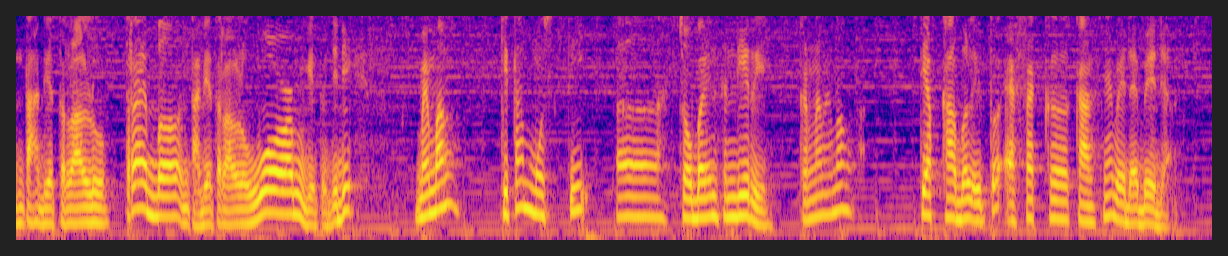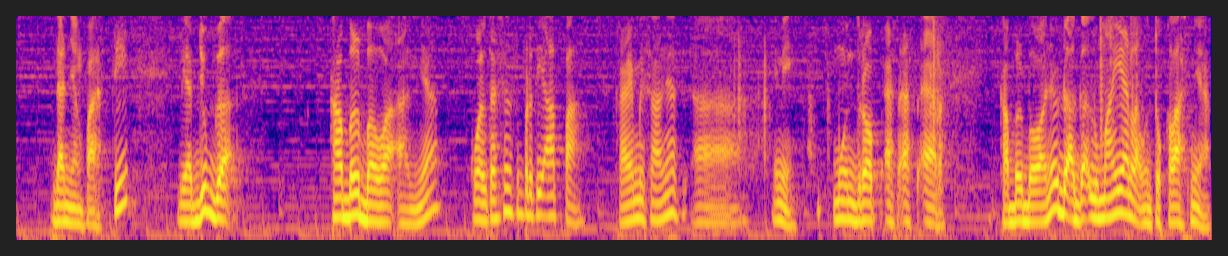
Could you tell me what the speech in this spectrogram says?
Entah dia terlalu treble, entah dia terlalu warm gitu. Jadi memang kita mesti uh, cobain sendiri, karena memang tiap kabel itu efek ke kansnya beda-beda. Dan yang pasti, lihat juga kabel bawaannya kualitasnya seperti apa. Kayak misalnya uh, ini Moondrop SSR. Kabel bawahnya udah agak lumayan lah untuk kelasnya.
